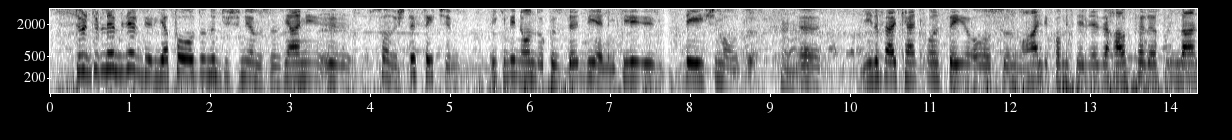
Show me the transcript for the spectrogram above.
sürdürülebilir bir yapı olduğunu düşünüyor musunuz? Yani e, sonuçta seçim 2019'da diyelim ki değişim oldu. Ee, Nilüfer Kent Konseyi olsun, mahalle komiteleri halk tarafından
